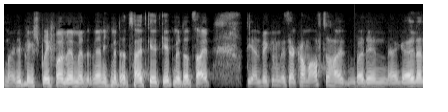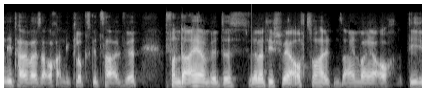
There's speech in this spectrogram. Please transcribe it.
Mein Lieblingssprichwort, wer, mit, wer nicht mit der Zeit geht, geht mit der Zeit. Die Entwicklung ist ja kaum aufzuhalten bei den äh, Geldern, die teilweise auch an die Clubs gezahlt wird. Von daher wird es relativ schwer aufzuhalten sein, weil ja auch die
